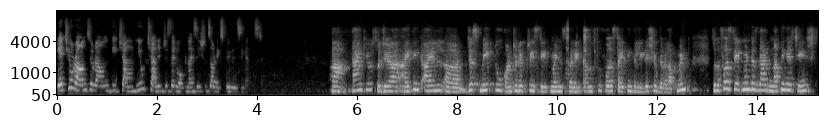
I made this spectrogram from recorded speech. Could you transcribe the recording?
get your arms around the new challenges that organizations are experiencing at this time. Uh, thank you, Sujaya. I think I'll uh, just make two contradictory statements when it comes to first, I think the leadership development. So the first statement is that nothing has changed.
